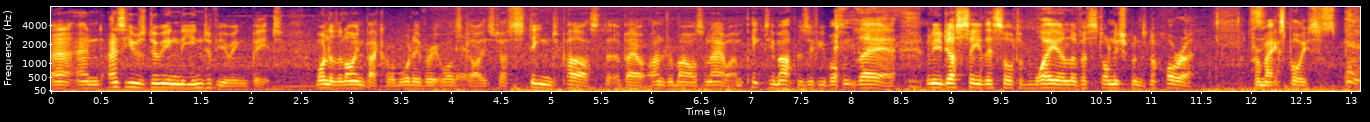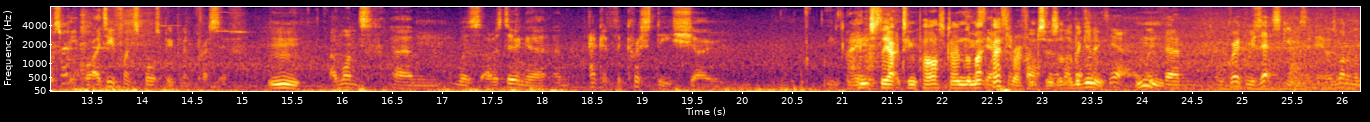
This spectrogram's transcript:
Uh, and as he was doing the interviewing bit, one of the linebacker or whatever it was guys just steamed past at about 100 miles an hour and picked him up as if he wasn't there. and you just see this sort of wail of astonishment and horror from Max Boyce. sports people. I do find sports people impressive. Mm. I once um, was I was doing a, an Agatha Christie show. Hence the acting past and the Macbeth acting references at of the beginning. Yeah, Mm. with um, and Greg Rusedski was in it. It was one of the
